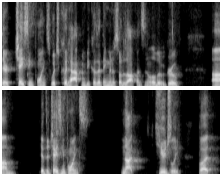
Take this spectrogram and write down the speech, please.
they're chasing points, which could happen because I think Minnesota's offense is in a little bit of a groove. Um, if they're chasing points, not hugely, but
